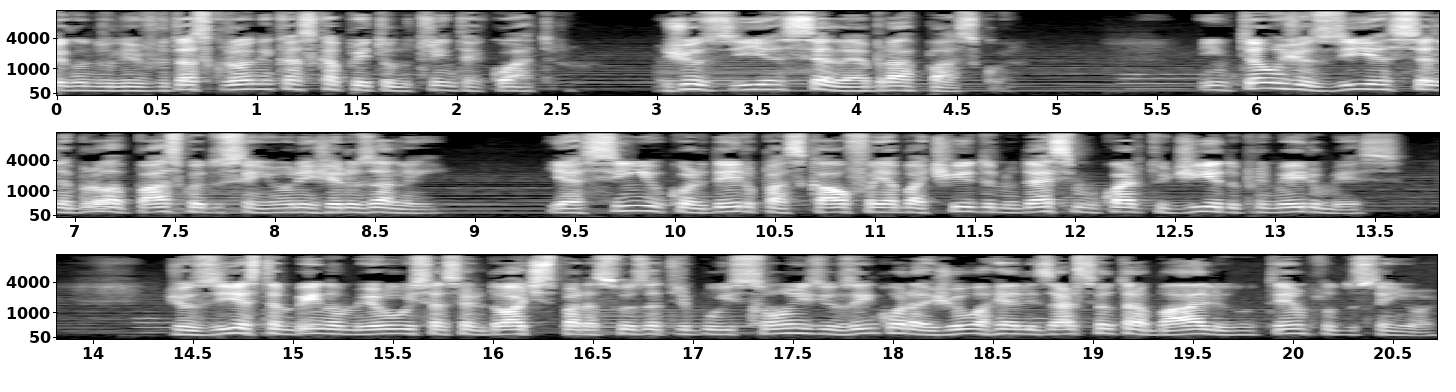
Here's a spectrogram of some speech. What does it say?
Segundo livro das Crônicas, capítulo 34 Josias celebra a Páscoa. Então Josias celebrou a Páscoa do Senhor em Jerusalém, e assim o cordeiro pascal foi abatido no décimo quarto dia do primeiro mês. Josias também nomeou os sacerdotes para suas atribuições e os encorajou a realizar seu trabalho no templo do Senhor.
